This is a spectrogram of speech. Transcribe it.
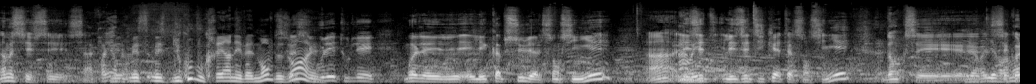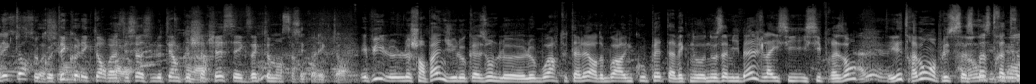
Non mais c'est- c'est c'est incroyable. mais, mais du coup vous créez un événement besoin. si et- vous voulez, toutes les, moi, les, les- les capsules, elles sont signées. hein, Ah les, oui. éti- les étiquettes, elles sont signées. Donc c'est collector. Ce quoi, côté si on- collector, voilà, c'est ça, c'est le terme que je cherchais, c'est exactement ça. C'est collector. Et puis le, le champagne, j'ai eu l'occasion de le, le boire tout à l'heure, de boire une coupette avec nos, nos amis belges, là ici, ici présents. Ah oui, oui. Il est très bon en plus, ça Ah se passe très très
